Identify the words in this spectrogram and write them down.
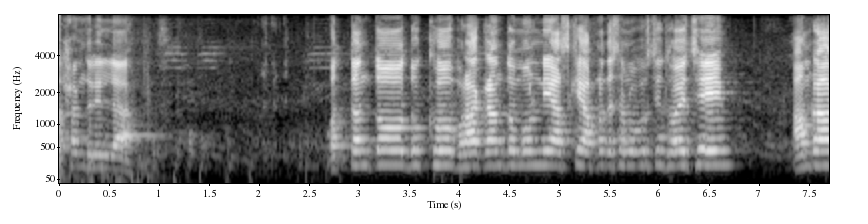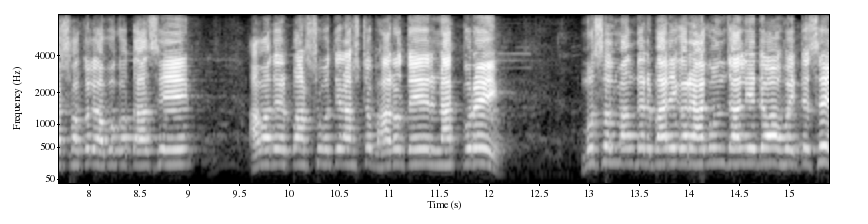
আলহামদুলিল্লাহ। অত্যন্ত দুঃখ ভারাক্রান্ত মন নিয়ে আজকে আপনাদের সামনে উপস্থিত হয়েছে। আমরা সকলে অবগত আছি, আমাদের পার্শ্ববর্তী রাষ্ট্র ভারতের নাগপুরে মুসলমানদের বাড়িঘরে আগুন জ্বালিয়ে দেওয়া হইতেছে।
